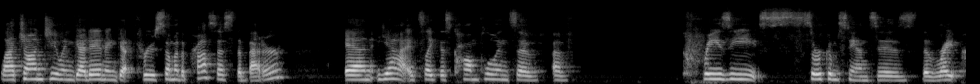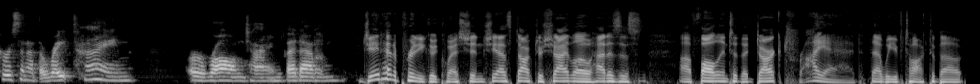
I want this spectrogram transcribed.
latch onto and get in and get through some of the process, the better. And yeah, it's like this confluence of of crazy circumstances, the right person at the right time or wrong time. But um Jade had a pretty good question. She asked Dr. Shiloh, how does this uh, fall into the dark triad that we've talked about?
